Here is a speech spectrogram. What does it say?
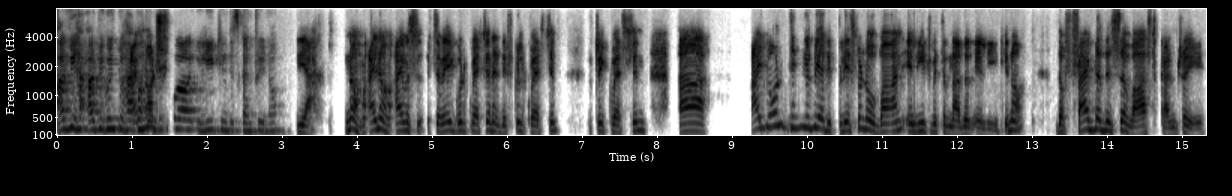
Are we are we going to have I'm a not elite in this country now? Yeah, no, I know. I was. It's a very good question, a difficult question, trick question. Uh, I don't think there'll be a replacement of one elite with another elite. You know, the fact that this is a vast country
